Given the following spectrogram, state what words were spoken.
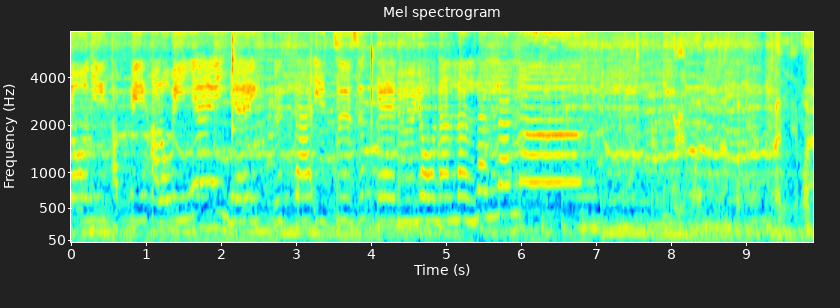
緒にハッピーハロウィンイェイイェイ歌い続けるよランランランランランこれは何年まだ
